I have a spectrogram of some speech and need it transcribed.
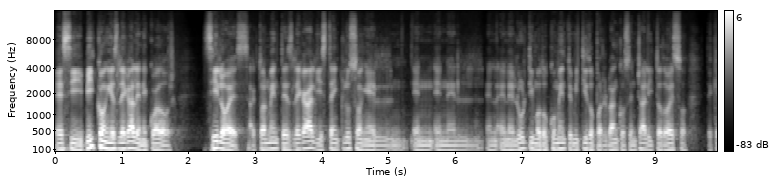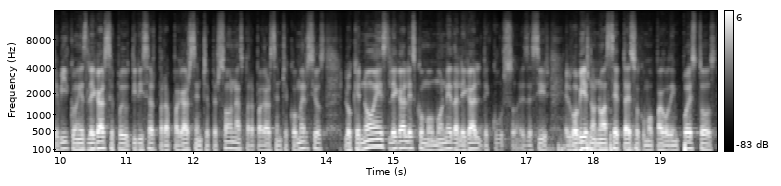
es si Bitcoin es legal en Ecuador. Sí lo es, actualmente es legal y está incluso en el, en, en, el, en, el, último documento emitido por el Banco Central y todo eso, de que Bitcoin es legal, se puede utilizar para pagarse entre personas, para pagarse entre comercios. Lo que no es legal es como moneda legal de curso, es decir, el gobierno no acepta eso como pago de impuestos,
